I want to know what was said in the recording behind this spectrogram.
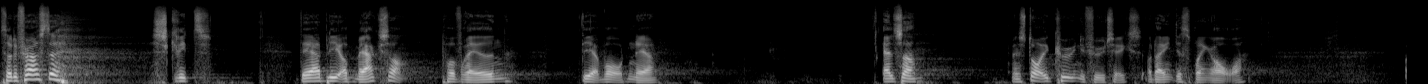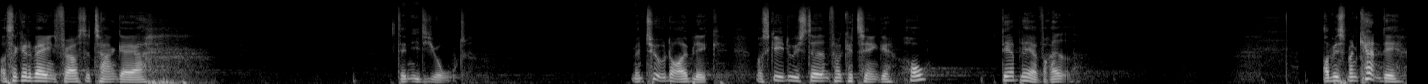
Så det første skridt, det er at blive opmærksom på vreden der hvor den er. Altså, man står i køen i Føtex, og der er en, der springer over. Og så kan det være, at ens første tanke er, den idiot. Men tøv et øjeblik. Måske du i stedet for kan tænke, hov, der bliver jeg vred. Og hvis man kan det,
